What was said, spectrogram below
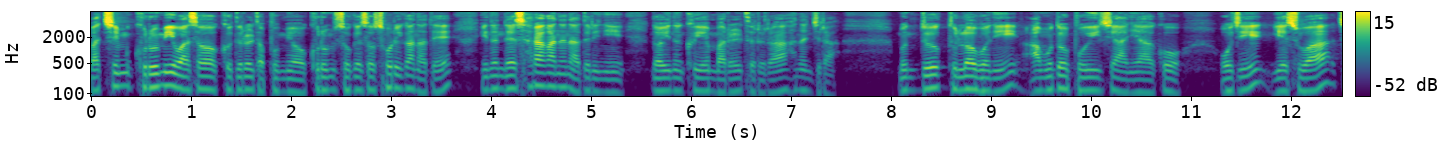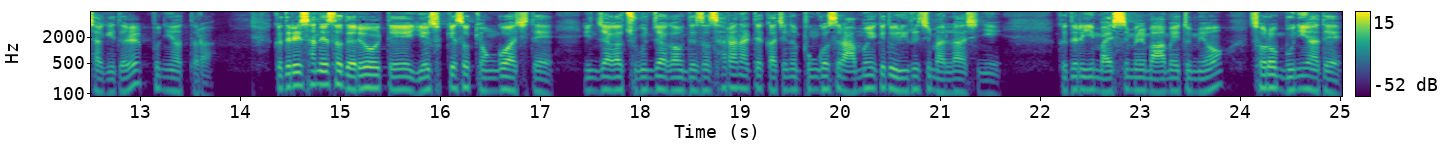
마침 구름이 와서 그들을 덮으며 구름 속에서 소리가 나되 이는 내 사랑하는 아들이니 너희는 그의 말을 들으라 하는지라. 문득 둘러보니 아무도 보이지 아니하고 오직 예수와 자기들 뿐이었더라. 그들이 산에서 내려올 때에 예수께서 경고하시되 인자가 죽은 자 가운데서 살아날 때까지는 본 것을 아무에게도 이르지 말라 하시니 그들이 이 말씀을 마음에 두며 서로 문의하되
